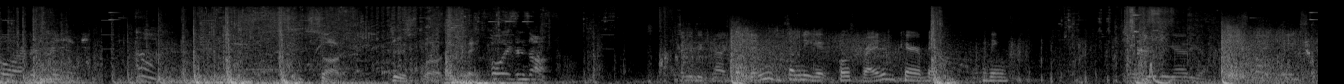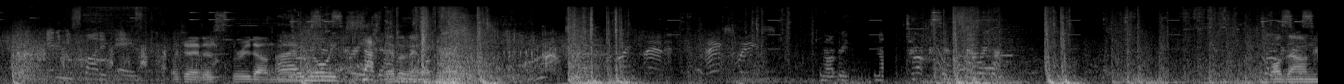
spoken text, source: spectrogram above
orb. Sorry. This was fake. Poison's off. Enemy tag. Didn't somebody get close right? Carabin. I think. Enemy spotted A. Okay, there's three down there. I know exactly. have a man up. Not re- not toxins going up. Wall down.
